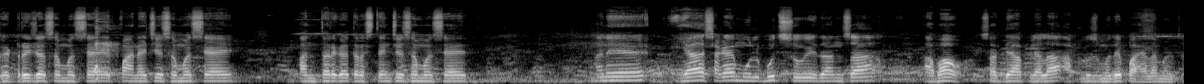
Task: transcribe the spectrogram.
गटरीच्या समस्या आहेत पाण्याची समस्या आहे अंतर्गत रस्त्यांची समस्या आहेत. आणि ह्या सगळ्या मूलभूत सुविधांचा अभाव सध्या आपल्याला अकलूजमध्ये पाहायला मिळतो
